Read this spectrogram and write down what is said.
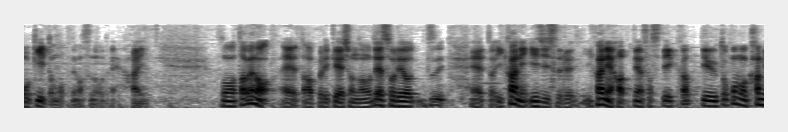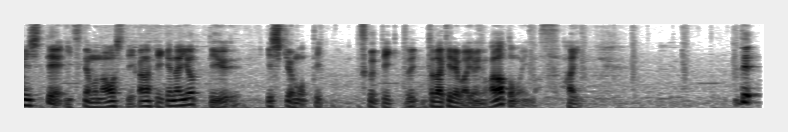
大きいと思ってますので、はい。そのための、えーと、アプリケーションなので、それをえーと、いかに維持する、いかに発展させていくかっていうところも加味して、いつでも直していかなきゃいけないよっていう意識を持って作っていただければ良いのかなと思います。はい。で、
